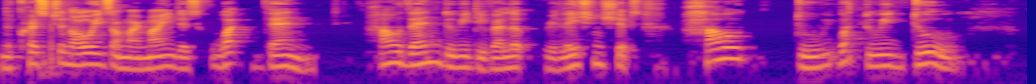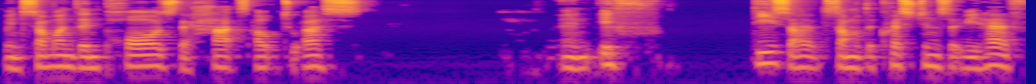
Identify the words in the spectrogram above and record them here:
The question always on my mind is what then? How then do we develop relationships? How do we, what do we do when someone then pours their hearts out to us? And if these are some of the questions that we have,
